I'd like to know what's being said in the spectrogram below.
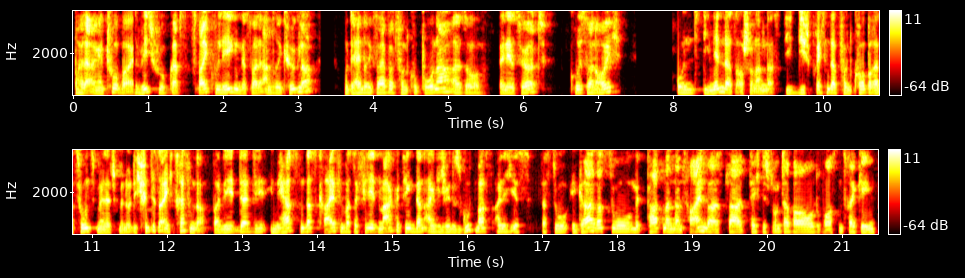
bei der Agentur, bei The Reach Group, gab es zwei Kollegen, das war der André Kögler und der Hendrik Seifert von Copona. Also, wenn ihr es hört, Grüße an euch. Und die nennen das auch schon anders. Die, die sprechen da von Kooperationsmanagement. Und ich finde es eigentlich treffender, weil sie da, die im Herzen das greifen, was Affiliate Marketing dann eigentlich, wenn du es gut machst, eigentlich ist, dass du, egal was du mit Partnern dann vereinbarst, klar, technischen Unterbau, du brauchst ein Tracking,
